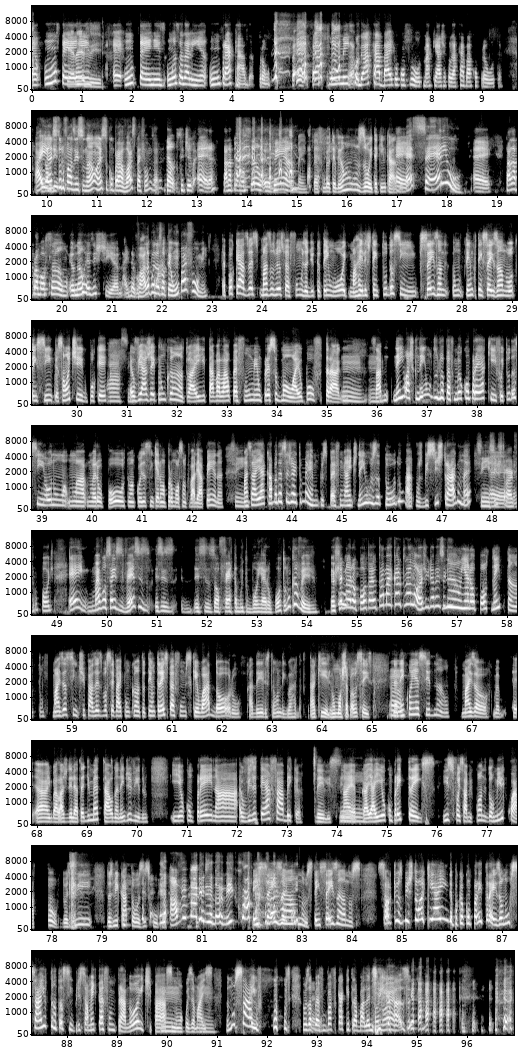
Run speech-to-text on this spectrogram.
é um tênis, é um tênis, uma sandalinha, um para cada. Pronto. É, perfume, quando eu acabar, é que eu compro outro. Maquiagem, quando eu acabar, eu compro outra. Aí, antes de... tu não fazia isso, não? Antes tu comprava vários perfumes, era? Não, se tiver. Era. Tá na promoção, eu venho. Também. Perfume eu tenho bem uns oito aqui em casa. É, é sério? É. Tá na promoção, eu não resistia. Ainda vou vale, pois eu só tenho um perfume. É porque às vezes, mas os meus perfumes, eu digo que eu tenho oito, mas eles têm tudo assim, seis anos, um, tem um que tem seis anos, o outro tem cinco, são antigos, porque ah, eu viajei para um canto, aí tava lá o perfume em um preço bom, aí eu, puf, trago, hum, hum. sabe? Nem, eu acho que nenhum dos meus perfumes eu comprei aqui, foi tudo assim, ou num, numa, num aeroporto, uma coisa assim, que era uma promoção que valia a pena, Sim. mas aí acaba desse jeito mesmo, que os perfumes a gente nem usa tudo, os bichos se estragam, né? Sim, se é. estragam, pode. Ei, mas vocês vê esses, esses, esses ofertas muito boas em aeroporto, eu nunca vejo. Eu chego no aeroporto, aí eu tá mais caro que na loja, que já aqui. Não, em aeroporto nem tanto. Mas assim, tipo, às vezes você vai para um canto, eu tenho três perfumes que eu adoro. Cadê eles? Estão ali, guarda. Tá aqui, eles vou mostrar para vocês. Não é ah. nem conhecido, não. Mas, ó, é, é, a embalagem dele é até de metal, não é nem de vidro. E eu comprei na. Eu visitei a fábrica deles Sim. na época. E aí eu comprei três. Isso foi, sabe quando? Em 2004. Ou, oh, 2014, desculpa. Ave Maria, dizer 2004. Tem seis anos, tem seis anos. Só que os bichos estão aqui ainda, porque eu comprei três. Eu não saio tanto assim, principalmente perfume pra noite, para assim, hum, assim, uma coisa mais. Hum. Eu não saio. Usar é. perfume para ficar aqui trabalhando pois em é? casa. É?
